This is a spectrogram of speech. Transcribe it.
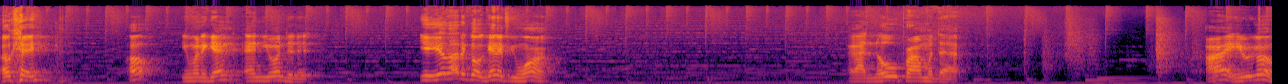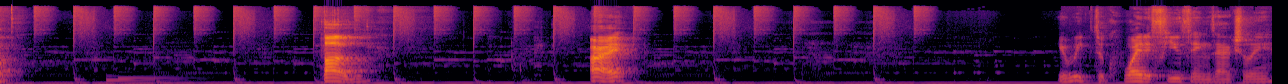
Okay. Oh, you went again and you undid it. Yeah, you're allowed to go again if you want. I got no problem with that. Alright, here we go. Bug. Alright. You're weak to quite a few things, actually.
